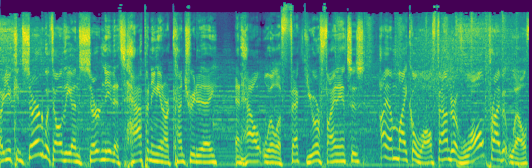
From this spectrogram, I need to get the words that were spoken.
Are you concerned with all the uncertainty that's happening in our country today and how it will affect your finances? Hi, I'm Michael Wall, founder of Wall Private Wealth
